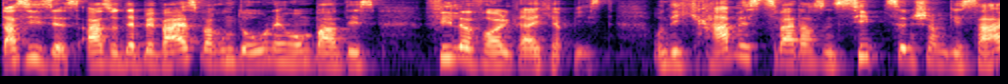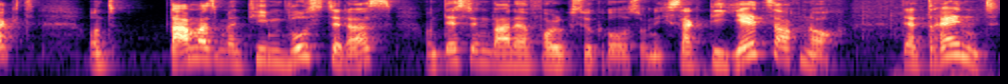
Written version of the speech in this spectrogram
das ist es. Also der Beweis, warum du ohne Homepartys viel erfolgreicher bist. Und ich habe es 2017 schon gesagt und damals mein Team wusste das und deswegen war der Erfolg so groß. Und ich sage dir jetzt auch noch, der Trend,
